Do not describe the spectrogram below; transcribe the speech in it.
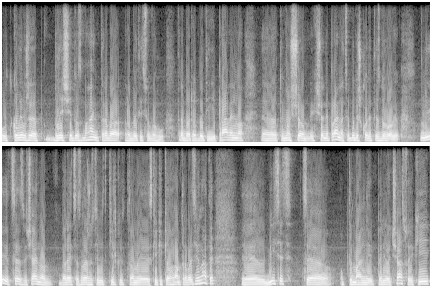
от коли вже ближче до змагань, треба робити цю вагу. Треба робити її правильно, е, тому що якщо неправильно, це буде шкодити здоров'ю. І це, звичайно, береться в залежності від кількості, е, скільки кілограм треба зігнати. Е, Місяць це оптимальний період часу, який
